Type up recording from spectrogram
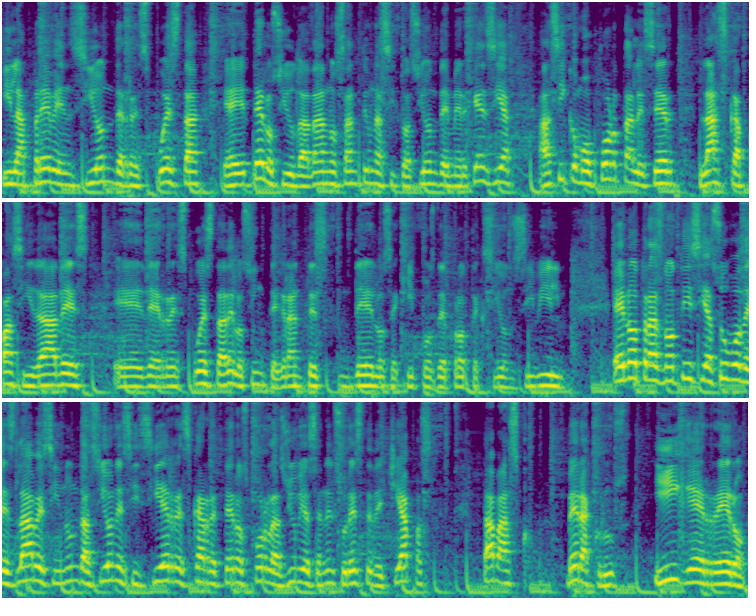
y la prevención de respuesta eh, de los ciudadanos ante una situación de emergencia, así como fortalecer las capacidades eh, de respuesta de los integrantes de los equipos de protección civil. En otras noticias hubo deslaves, inundaciones y cierres carreteros por las lluvias en el sureste de Chiapas, Tabasco, Veracruz y Guerrero.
